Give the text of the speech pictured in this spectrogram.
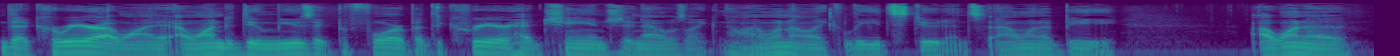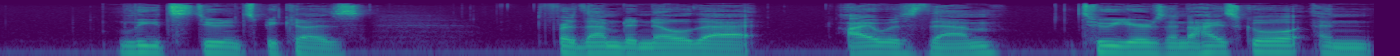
the career I wanted, I wanted to do music before, but the career had changed, and I was like, no, I want to like lead students, and I want to be, I want to lead students because for them to know that I was them two years into high school and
